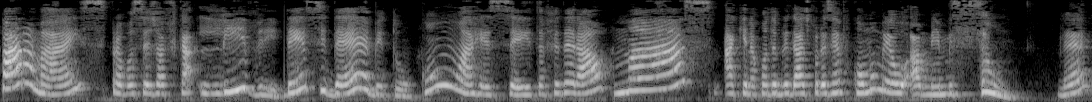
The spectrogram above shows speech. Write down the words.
para mais, para você já ficar livre desse débito com a Receita Federal. Mas, aqui na contabilidade, por exemplo, como meu, a minha missão, né?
